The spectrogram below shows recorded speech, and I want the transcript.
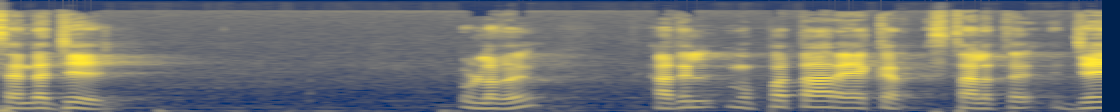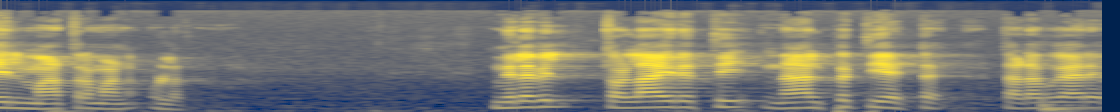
സെൻട്രൽ ജയിൽ ഉള്ളത്. അതിൽ മുപ്പത്താറ് ഏക്കർ സ്ഥലത്ത് ജയിൽ മാത്രമാണ് ഉള്ളത്. നിലവിൽ തൊള്ളായിരത്തി നാൽപ്പത്തി എട്ട് തടവുകാരെ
